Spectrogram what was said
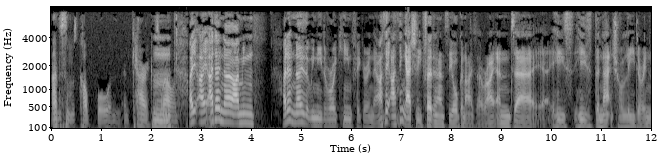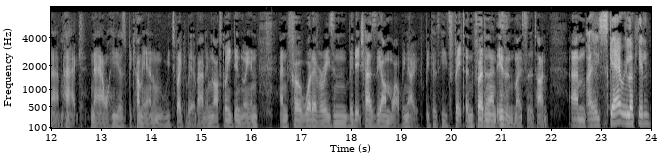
Anderson was culpable, and, and Carrick as Mm. well. And, I, I I don't know. I mean, I don't know that we need a Roy Keane figure in there. I think I think actually Ferdinand's the organizer, right? And uh, he's he's the natural leader in that pack now. He has become it, and we spoke a bit about him last week, didn't we? And and for whatever reason, Vidic has the arm. Well, we know because he's fit, and Ferdinand isn't most of the time. Um, and he's scary looking.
